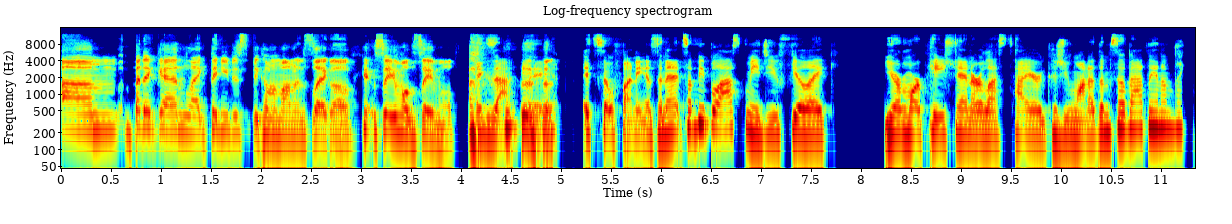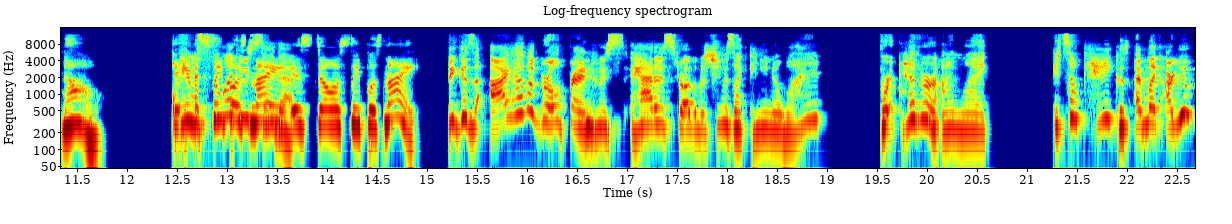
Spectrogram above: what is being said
Um, but again, like then you just become a mom and it's like, oh, same old, same old. exactly. It's so funny, isn't it? Some people ask me, do you feel like you're more patient or less tired because you wanted them so badly? And I'm like, no. Okay, I'm a you sleepless night is still a sleepless night. because I have a girlfriend who's had a struggle, but she was like, and you know what? Forever, I'm like, it's okay. Because I'm like, are you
